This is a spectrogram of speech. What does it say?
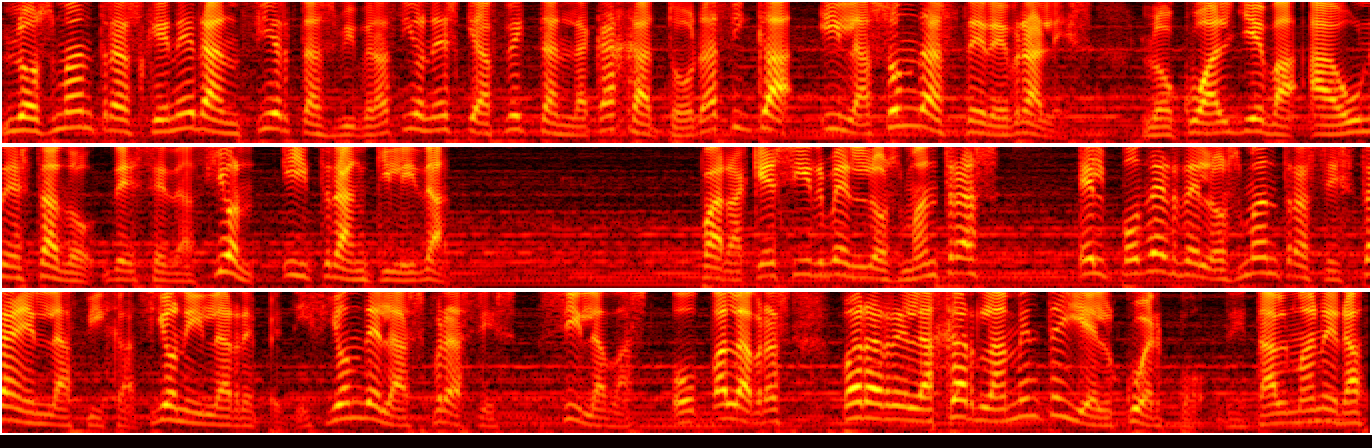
los mantras generan ciertas vibraciones que afectan la caja torácica y las ondas cerebrales, lo cual lleva a un estado de sedación y tranquilidad. ¿Para qué sirven los mantras? El poder de los mantras está en la fijación y la repetición de las frases, sílabas o palabras para relajar la mente y el cuerpo, de tal manera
